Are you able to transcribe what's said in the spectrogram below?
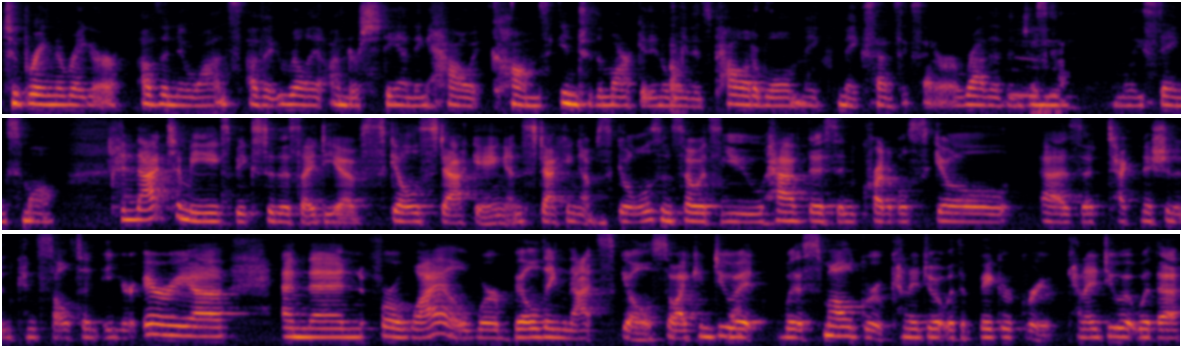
to bring the rigor of the nuance of it really understanding how it comes into the market in a way that's palatable make makes sense et cetera rather than just mm-hmm. really staying small and that to me speaks to this idea of skill stacking and stacking up skills and so it's you have this incredible skill as a technician and consultant in your area. And then for a while, we're building that skill. So I can do it with a small group. Can I do it with a bigger group? Can I do it with a,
